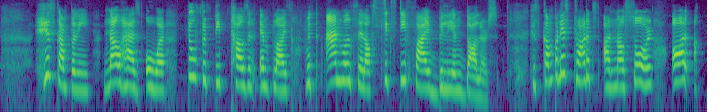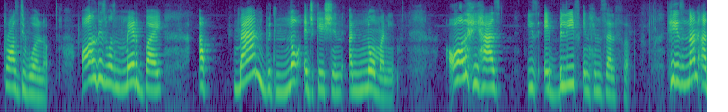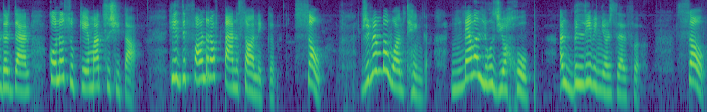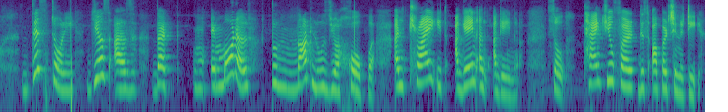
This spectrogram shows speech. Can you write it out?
his company now has over 250,000 employees with annual sale of 65 billion dollars. His company's products are now sold all across the world. All this was made by a man with no education and no money. All he has is a belief in himself. He is none other than Konosuke Matsushita. He is the founder of Panasonic. So, remember one thing never lose your hope and believe in yourself. So, this story gives us that a model to not lose your hope and try it again and again. So, thank you for this opportunity.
